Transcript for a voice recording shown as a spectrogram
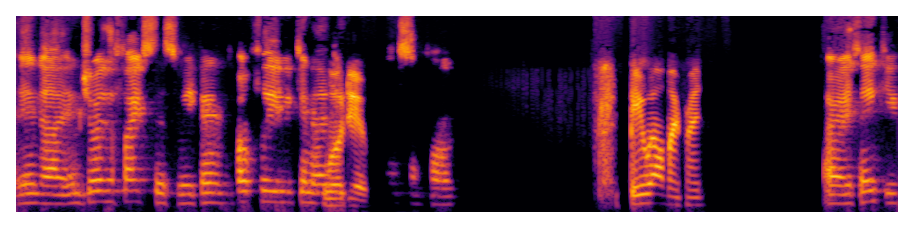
and uh, enjoy the fights this weekend. Hopefully, we can uh, Will do. sometime. Be well, my friend. All right, thank you.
